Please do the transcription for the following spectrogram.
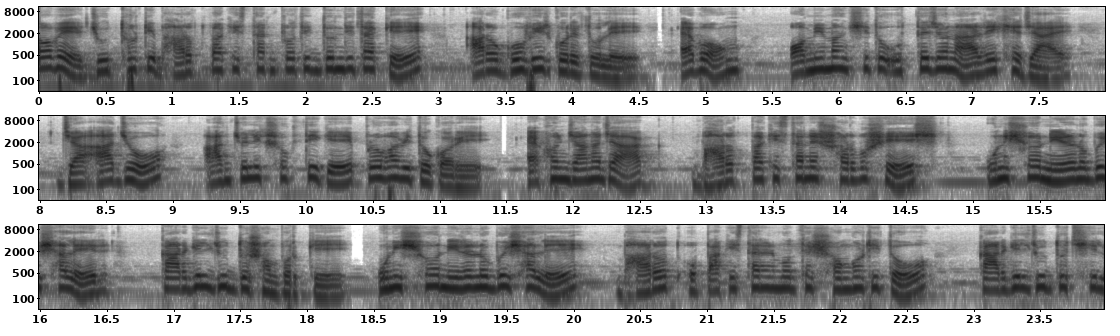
তবে যুদ্ধটি ভারত পাকিস্তান প্রতিদ্বন্দ্বিতাকে আরও গভীর করে তোলে এবং অমীমাংসিত উত্তেজনা রেখে যায়, যা আজও আঞ্চলিক শক্তিকে প্রভাবিত করে। এখন জানা যাক ভারত পাকিস্তানের সর্বশেষ উনিশশো নিরানব্বই সালের কার্গিল যুদ্ধ সম্পর্কে। উনিশশো নিরানব্বই সালে ভারত ও পাকিস্তানের মধ্যে সংঘটিত কার্গিল যুদ্ধ ছিল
